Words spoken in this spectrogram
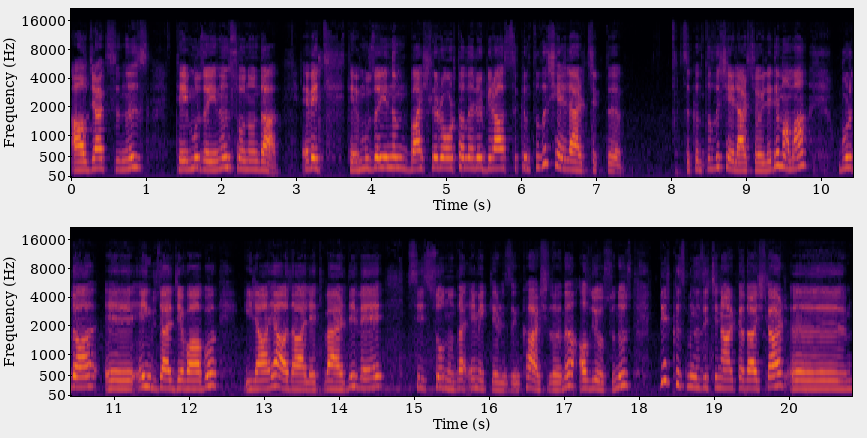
alacaksınız Temmuz ayının sonunda. Evet Temmuz ayının başları ortaları biraz sıkıntılı şeyler çıktı. Sıkıntılı şeyler söyledim ama burada e, en güzel cevabı ilahi adalet verdi ve siz sonunda emeklerinizin karşılığını alıyorsunuz. Bir kısmınız için arkadaşlar e,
